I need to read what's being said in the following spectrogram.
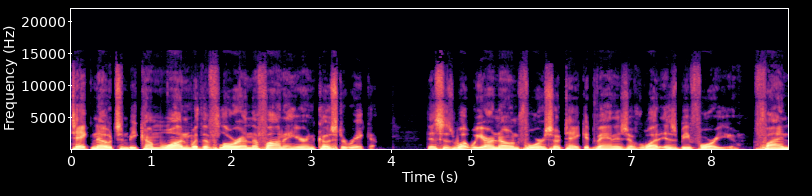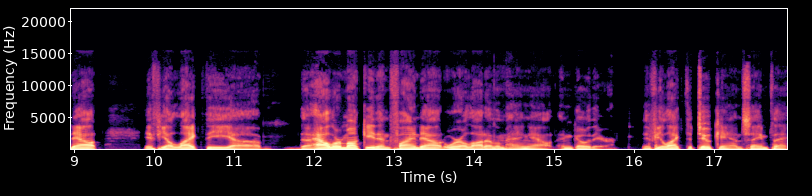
Take notes and become one with the flora and the fauna here in Costa Rica. This is what we are known for, so take advantage of what is before you. Find out if you like the uh, the howler monkey, then find out where a lot of them hang out and go there. If you like the toucan, same thing.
